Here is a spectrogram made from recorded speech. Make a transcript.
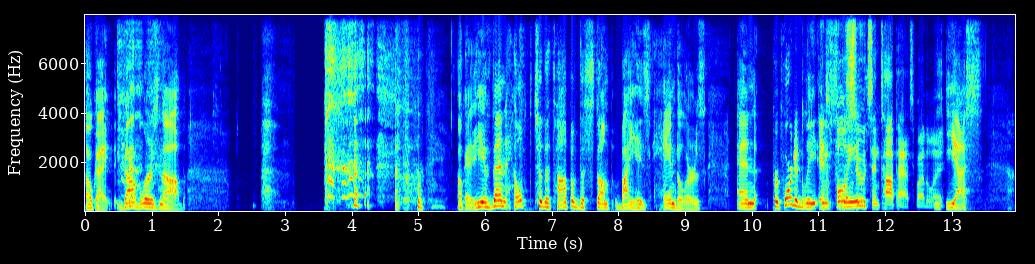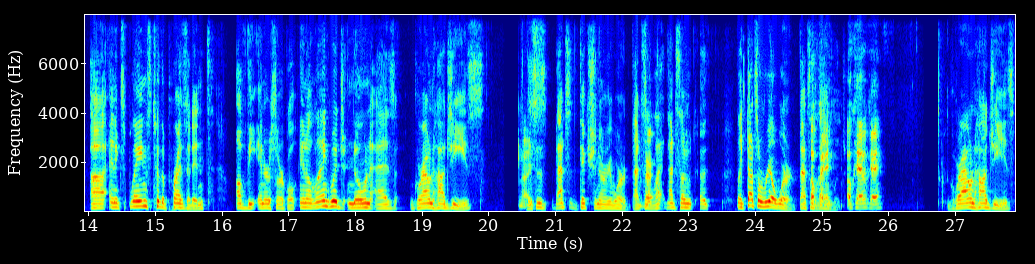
Okay, Gobbler's Knob. Okay, he is then helped to the top of the stump by his handlers, and purportedly in full suits and top hats. By the way, yes, uh, and explains to the president of the inner circle in a language known as Groundhogese. Nice. This is that's a dictionary word. That's a that's a, a, like that's a real word. That's a okay. language. Okay, okay. Groundhogese,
